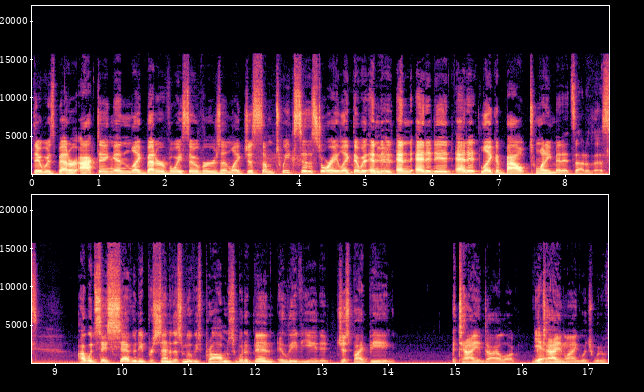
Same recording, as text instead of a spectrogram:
there was better acting and like better voiceovers and like just some tweaks to the story. Like there was and Yeah. and edited edit like about 20 minutes out of this. I would say seventy percent of this movie's problems would have been alleviated just by being Italian dialogue. Yeah. Italian language would have.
